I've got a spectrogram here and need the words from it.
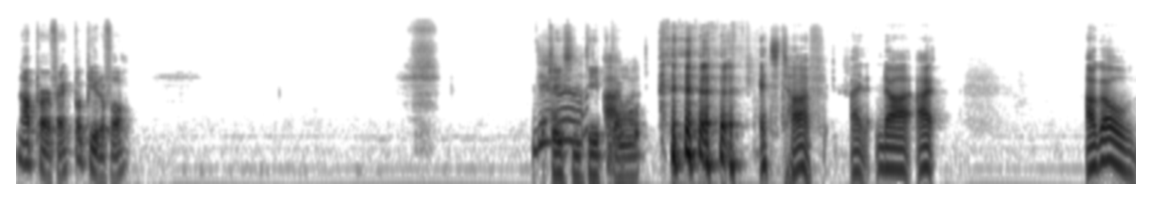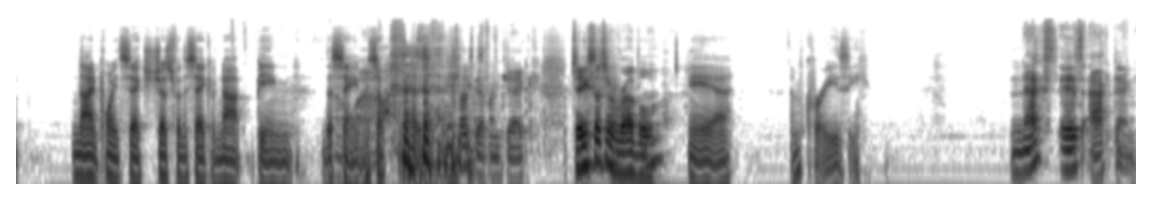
Not perfect, but beautiful. Yeah, Jason deep I thought. It's tough. I no, I I'll go nine point six just for the sake of not being the Oh, same. as wow. all- so different, Jake. Jake's such a rebel. yeah, I'm crazy. Next is acting.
